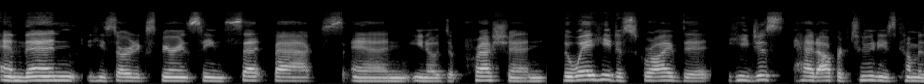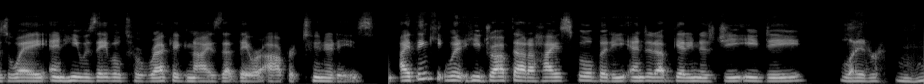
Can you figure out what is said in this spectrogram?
And then he started experiencing setbacks and, you know, depression. The way he described it, he just had opportunities come his way and he was able to recognize that they were opportunities. I think he, he dropped out of high school, but he ended up getting his GED. later. hmm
